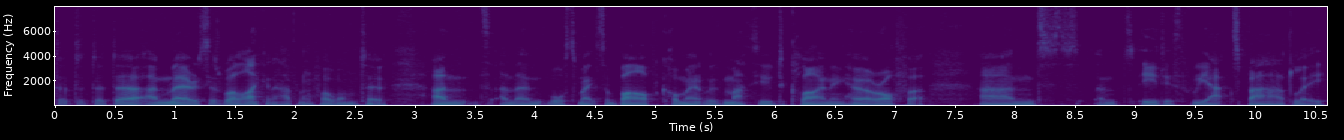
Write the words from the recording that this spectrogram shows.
da, da, da, da. and Mary says, "Well, I can have him if I want to," and and then also makes a barbed comment with Matthew declining her offer, and and Edith reacts badly,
